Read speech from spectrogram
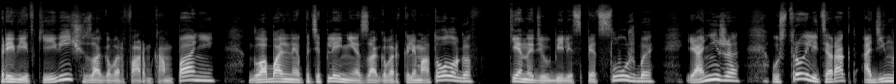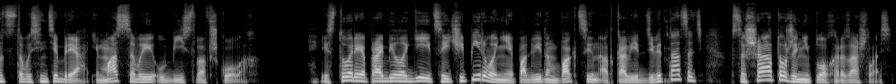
Прививки и ВИЧ, заговор фармкомпаний, глобальное потепление, заговор климатологов, Кеннеди убили спецслужбы, и они же устроили теракт 11 сентября и массовые убийства в школах. История про Билла Гейтса и чипирование под видом вакцин от COVID-19 в США тоже неплохо разошлась.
